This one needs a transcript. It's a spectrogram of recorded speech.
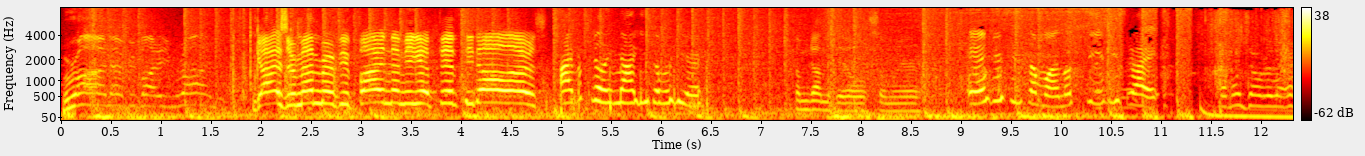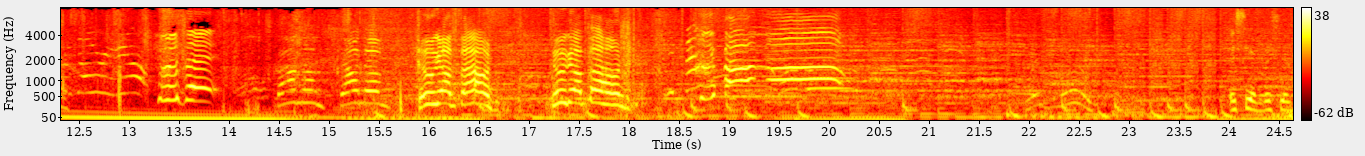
Run, everybody, run! Guys, remember if you find them, you get $50! I have a feeling Maggie's over here. Come down the hill somewhere. Andrew sees someone. Let's see if he's right. Someone's over there. Who is it? Found them! Found them! Who got found? Who got found? He found them! They see them. They see them.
